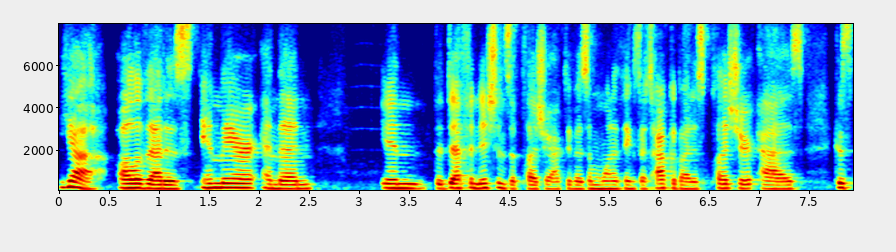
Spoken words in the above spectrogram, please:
yeah, all of that is in there. And then in the definitions of pleasure activism, one of the things I talk about is pleasure as, because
